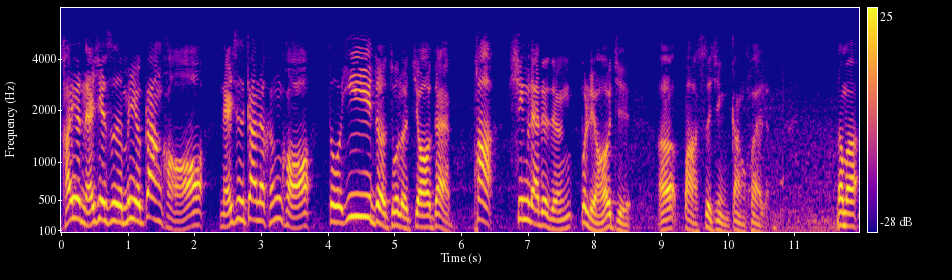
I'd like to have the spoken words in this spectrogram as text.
还有哪些是没有干好，哪些是干得很好。都一一的做了交代，怕新来的人不了解而把事情干坏了。那么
